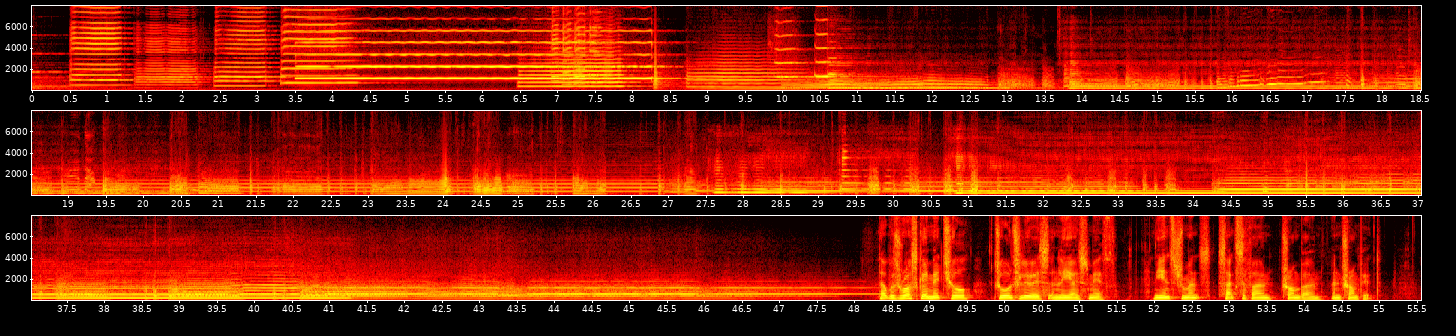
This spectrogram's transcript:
That was Roscoe Mitchell, George Lewis, and Leo Smith. The instruments saxophone, trombone, and trumpet.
